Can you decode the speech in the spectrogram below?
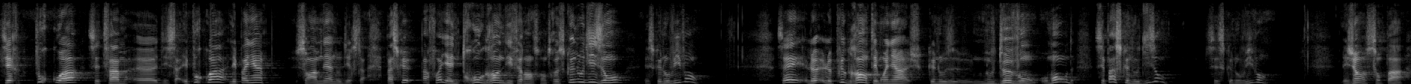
C'est-à-dire, pourquoi cette femme euh, dit ça? Et pourquoi les païens sont amenés à nous dire cela? Parce que parfois, il y a une trop grande différence entre ce que nous disons et ce que nous vivons. Vous savez, le, plus grand témoignage que nous, nous devons au monde, ce n'est pas ce que nous disons, c'est ce que nous vivons. Les gens ne sont pas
